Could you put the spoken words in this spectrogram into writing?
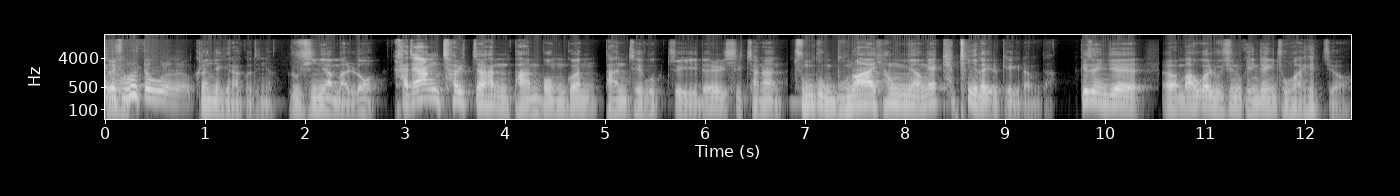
그러니까 좋았다고 그러더라고요. 그런 얘기를 하거든요. 루신이야말로 가장 철저한 반봉건 반제국주의를 실천한 중국 문화혁명의 캡틴이다 이렇게 얘기를 합니다. 그래서 이제 어, 마오가 루신을 굉장히 좋아했죠.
